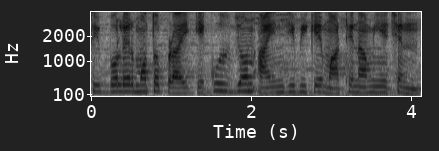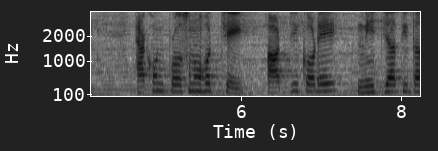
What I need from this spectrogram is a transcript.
সিব্বলের মতো প্রায় একুশ জন আইনজীবীকে মাঠে নামিয়েছেন। এখন প্রশ্ন হচ্ছে আরজি করে নির্যাতিতা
